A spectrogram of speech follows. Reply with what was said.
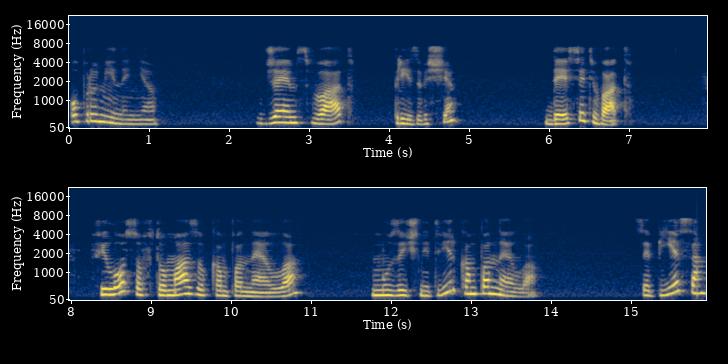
опромінення. Джеймс Ватт прізвище 10 Ватт. Філософ Томазо Кампанелла. Музичний твір Кампанелла. Це п'єса,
